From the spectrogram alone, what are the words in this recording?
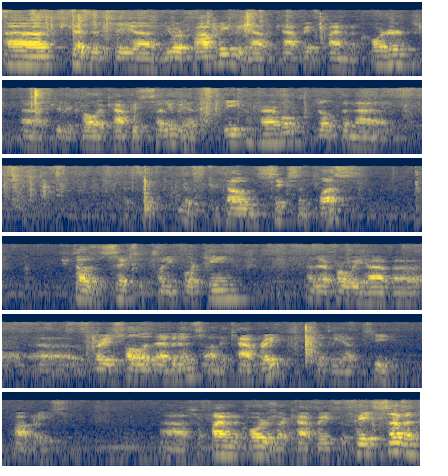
Uh, Because it's the uh, newer property, we have a cap rate five and a quarter. Uh, If you recall a cap rate study, we had three comparables built in, uh, I think it was 2006 and plus, 2006 to 2014. And therefore, we have uh, uh, very solid evidence on the cap rate, because we have three properties. Uh, So five and a quarter is our cap rate. So page seven,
